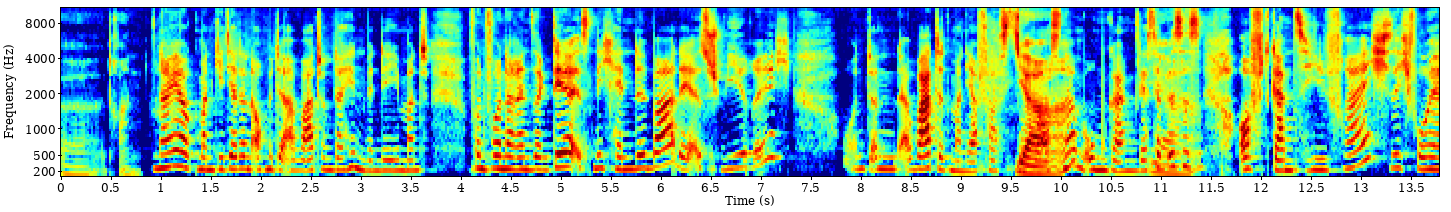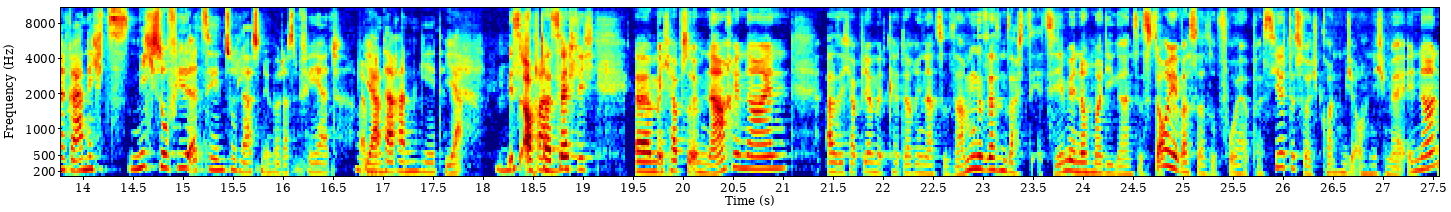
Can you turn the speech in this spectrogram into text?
äh, dran. Naja, man geht ja dann auch mit der Erwartung dahin, wenn dir jemand von vornherein sagt, der ist nicht händelbar, der ist schwierig und dann erwartet man ja fast sowas ja. ne, im Umgang. Deshalb ja. ist es oft ganz hilfreich, sich vorher gar nichts, nicht so viel erzählen zu lassen über das Pferd, wenn ja. man daran geht. Ja, mhm, ist spannend. auch tatsächlich, ähm, ich habe so im Nachhinein, also ich habe ja mit Katharina zusammengesessen und sagte, erzähl mir nochmal die ganze Story, was da so vorher passiert ist, weil ich konnte mich auch nicht mehr erinnern.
